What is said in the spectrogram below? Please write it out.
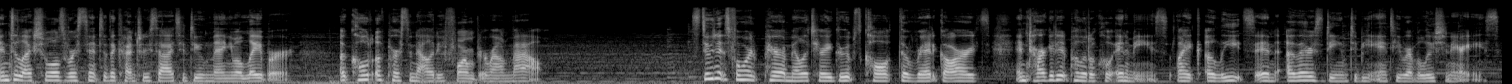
intellectuals were sent to the countryside to do manual labor. A cult of personality formed around Mao. Students formed paramilitary groups called the Red Guards and targeted political enemies, like elites and others deemed to be anti revolutionaries.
